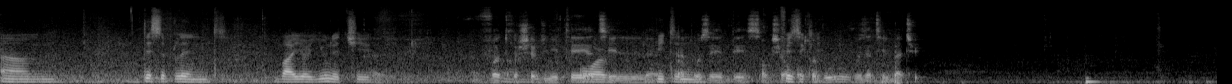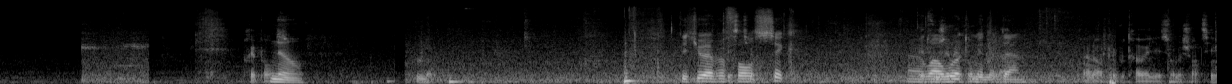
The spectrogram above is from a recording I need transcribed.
um, disciplined by your unit chief? Votre chef d'unité a-t-il imposé des sanctions physically? contre vous? Vous a-t-il battu? Réponse. No. Non. Did you ever fall sick uh, while working the dam? Alors que vous travaillez sur le chantier?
